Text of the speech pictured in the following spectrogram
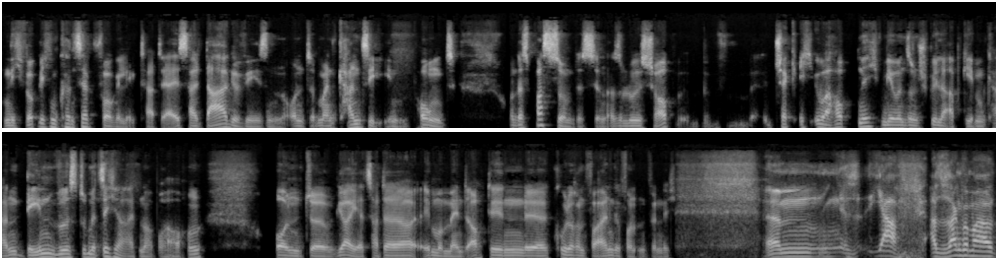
nicht wirklich ein Konzept vorgelegt hat. Er ist halt da gewesen und man kannte ihn. Punkt. Und das passt so ein bisschen. Also Louis Schaub äh, check ich überhaupt nicht, wie man so einen Spieler abgeben kann. Den wirst du mit Sicherheit noch brauchen. Und äh, ja, jetzt hat er im Moment auch den äh, cooleren Verein gefunden, finde ich. Ähm, ja, also sagen wir mal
